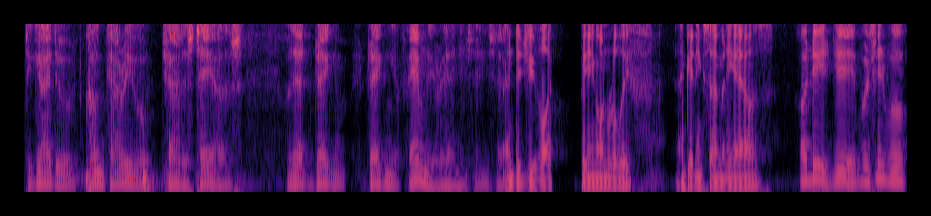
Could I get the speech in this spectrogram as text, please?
to go to Cloncurry or Charters Towers without dragging dragging your family around. You see, so And did you like being on relief and getting so many hours? I did. Yeah, it was in well,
